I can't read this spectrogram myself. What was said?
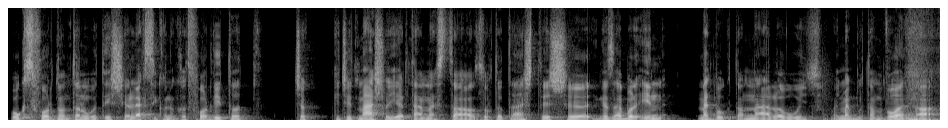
Oxfordon tanult és ilyen lexikonokat fordított, csak kicsit máshogy értelmezte az oktatást, és igazából én megbuktam nála úgy, vagy megbuktam volna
